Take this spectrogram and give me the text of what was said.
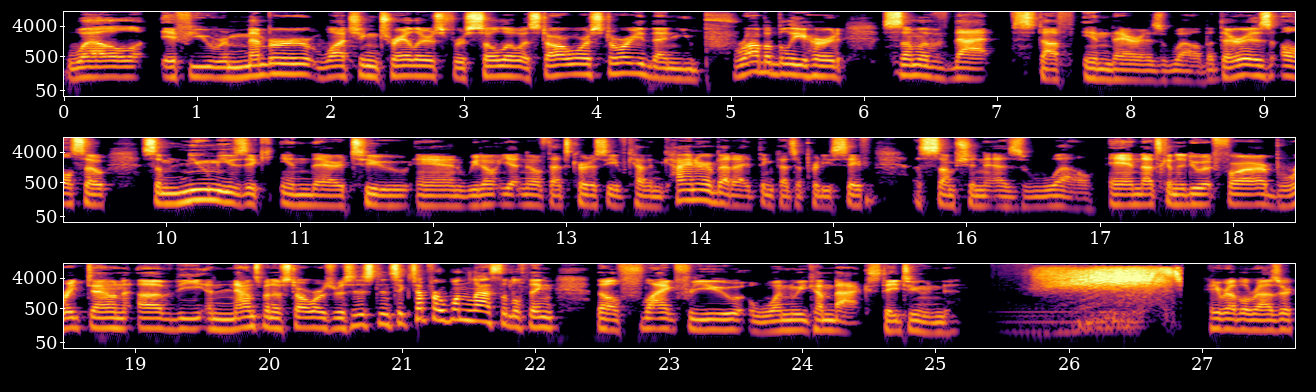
Well, if you remember watching trailers for Solo, a Star Wars story, then you probably heard some of that stuff in there as well. But there is also some new music in there too, and we don't yet know if that's courtesy of Kevin Kiner, but I think that's a pretty safe assumption as well. And that's going to do it for our breakdown of the announcement of Star Wars Resistance, except for one last little thing that I'll flag for you when we come back. Stay tuned. Hey, Rebel Rouser.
